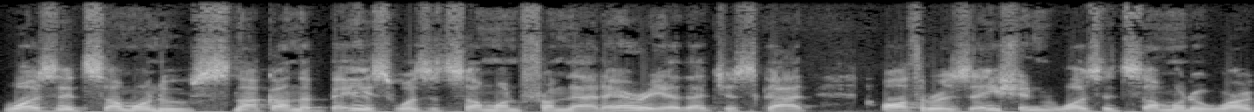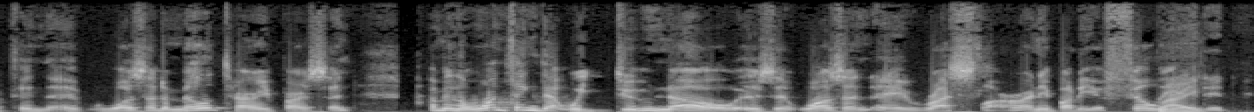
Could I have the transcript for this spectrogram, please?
was it someone who snuck on the base? Was it someone from that area that just got authorization? Was it someone who worked in? Was it a military person? I mean, the one thing that we do know is it wasn't a wrestler or anybody affiliated right.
